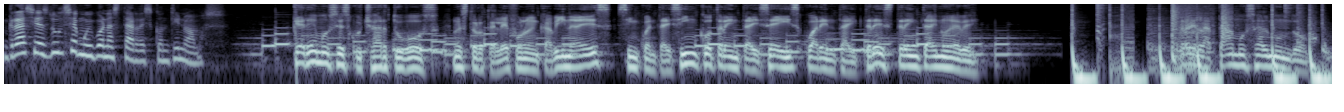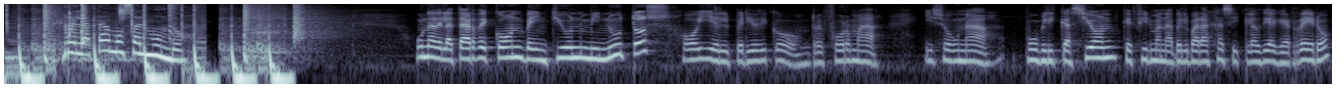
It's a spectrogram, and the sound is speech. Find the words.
Gracias, Dulce. Muy buenas tardes. Continuamos. Queremos escuchar tu voz. Nuestro teléfono en cabina es 55 36 43 39. Relatamos al mundo. Relatamos al mundo. Una de la tarde con 21 minutos. Hoy el periódico Reforma hizo una publicación que firman Abel Barajas y Claudia Guerrero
